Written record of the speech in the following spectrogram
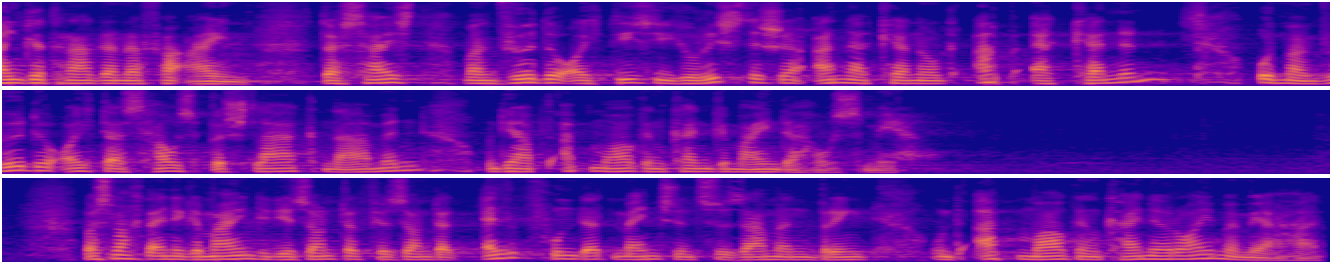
Eingetragener Verein. Das heißt, man würde euch diese juristische Anerkennung aberkennen und man würde euch das Haus beschlagnahmen und ihr habt ab morgen kein Gemeindehaus mehr. Was macht eine Gemeinde, die Sonntag für Sonntag 1100 Menschen zusammenbringt und ab morgen keine Räume mehr hat?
